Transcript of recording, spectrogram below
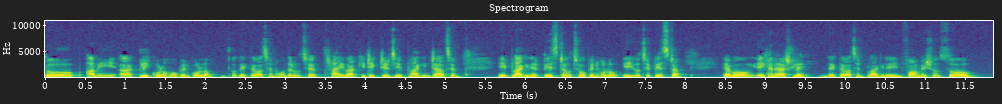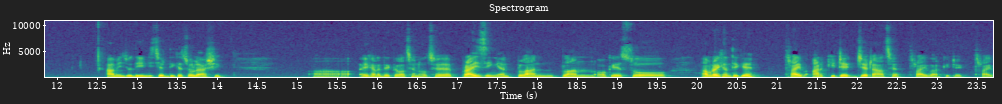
তো আমি ক্লিক করলাম ওপেন করলাম। তো দেখতে পাচ্ছেন আমাদের হচ্ছে থ্রাইভ আর্কিটেক্টের যে প্লাগিনটা আছে, এই প্লাগিনের পেজটা হচ্ছে ওপেন হলো, এই হচ্ছে পেজটা এবং এখানে আসলে দেখতে পাচ্ছেন প্লাগিনের ইনফরমেশন সো আমি যদি নিচের দিকে চলে আসি এখানে দেখতে পাচ্ছেন হচ্ছে pricing and plan plan okay so আমরা এখান থেকে থ্রাইভ আর্কিটেক্ট যেটা আছে থ্রাইভ আর্কিটেক্ট থ্রাইভ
